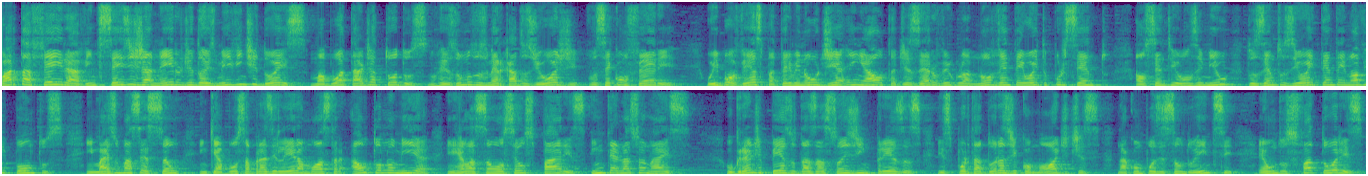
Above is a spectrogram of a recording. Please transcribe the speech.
Quarta-feira, 26 de janeiro de 2022. Uma boa tarde a todos. No resumo dos mercados de hoje, você confere. O Ibovespa terminou o dia em alta de 0,98%, aos 111.289 pontos, em mais uma sessão em que a Bolsa Brasileira mostra autonomia em relação aos seus pares internacionais. O grande peso das ações de empresas exportadoras de commodities na composição do índice é um dos fatores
